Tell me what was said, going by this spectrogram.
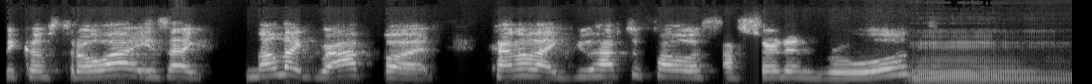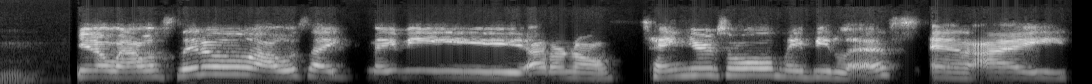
because trova is like, not like rap, but kind of like you have to follow a certain rule Mm. You know, when I was little, I was like maybe I don't know, ten years old, maybe less, and I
